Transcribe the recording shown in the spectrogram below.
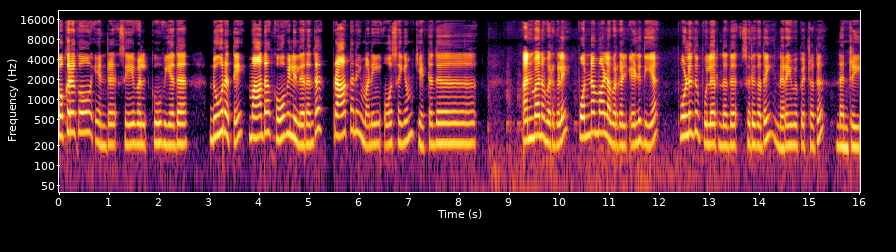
கொக்கரகோ என்று சேவல் கூவியது. தூரத்தை மாதா கோவிலிலிருந்து பிரார்த்தனை மணி ஓசையும் கேட்டது. அன்பானவர்களே பொன்னம்மாள் அவர்கள் எழுதிய பொழுது புலர்ந்தது சிறுகதை நிறைவு பெற்றது. நன்றி.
